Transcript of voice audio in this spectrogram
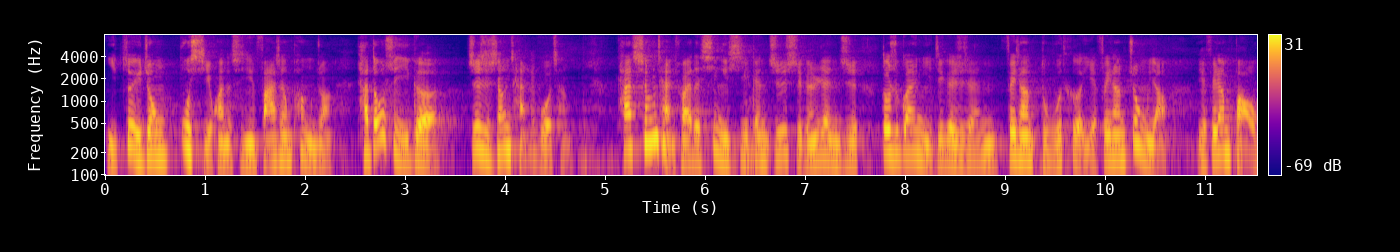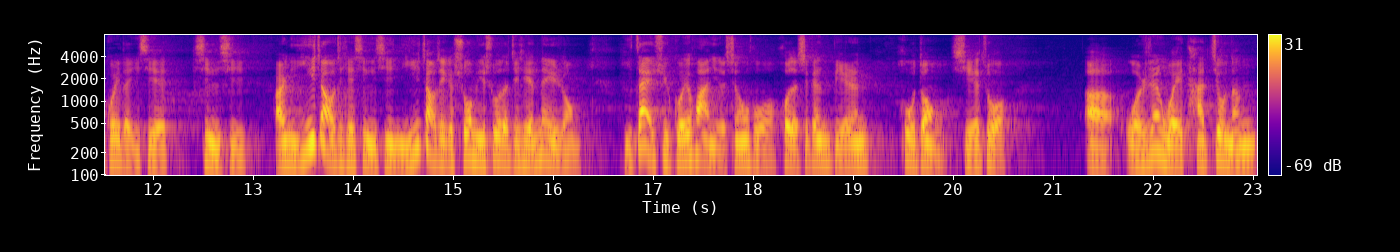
你最终不喜欢的事情发生碰撞，它都是一个知识生产的过程。它生产出来的信息、跟知识、跟认知，都是关于你这个人非常独特、也非常重要、也非常宝贵的一些信息。而你依照这些信息，你依照这个说明书的这些内容，你再去规划你的生活，或者是跟别人。互动协作，呃，我认为它就能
